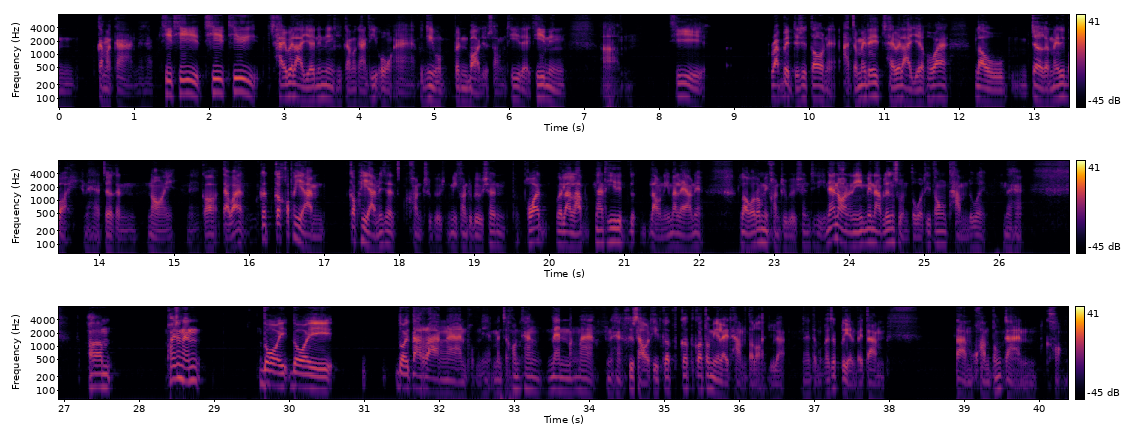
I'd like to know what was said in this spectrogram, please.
กรรมการนะครับที่ที่ที่ที่ใช้เวลาเยอะนิดนึงคือกรรมการที่ OR จริงๆผมเป็นบอร์ดอยู่สองที่แต่ที่หนึ่งที่ Rabbit Digital เนี่ยอาจจะไม่ได้ใช้เวลาเยอะเพราะว่าเราเจอกันไม่ได้บ่อยนะฮะเจอกันน้อยนะก็แต่ว่าก็ก็พยายาม ก็พยายามที่จะ contribute มี contribution เพราะว่าเวลารับหน้าที่เหล่านี้มาแล้วเนี่ย เราก็ต้องมี contribution ที่ดี แน่นอนอันนี้ไม่นับเรื่องส่วนตัวที่ต้องทำด้วยนะฮะเพราะฉะนั้นโดยโดยโดยตารางงานผมเนี่ยมันจะค่อนข้างแน่นมากๆนะฮะคือเสาร์อาทิตย์ก็ก็ก็ต้องมีอะไรทำตลอดอยู่แล้วนะแต่มันก็จะเปลี่ยนไปตามตามความต้องการของ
